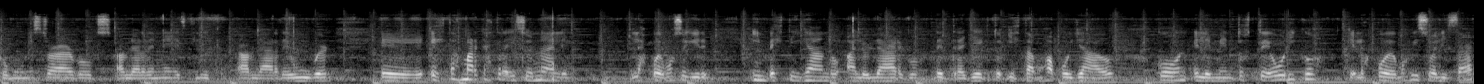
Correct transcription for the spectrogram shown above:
como un Starbucks, hablar de Netflix, hablar de Uber, eh, estas marcas tradicionales las podemos seguir investigando a lo largo del trayecto y estamos apoyados con elementos teóricos que los podemos visualizar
